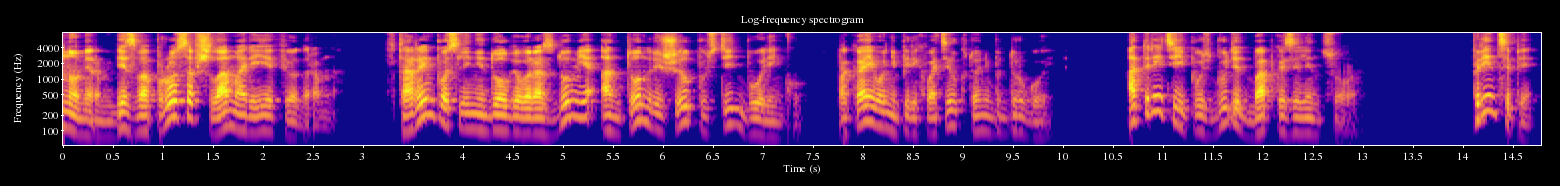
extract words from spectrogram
номером без вопросов шла Мария Федоровна. Вторым после недолгого раздумья Антон решил пустить Бореньку, пока его не перехватил кто-нибудь другой. А третий пусть будет бабка Зеленцова. В принципе,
